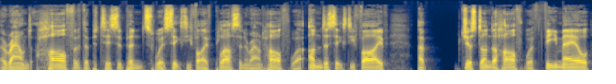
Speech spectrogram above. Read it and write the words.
around half of the participants were 65 plus and around half were under 65 uh, just under half were female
